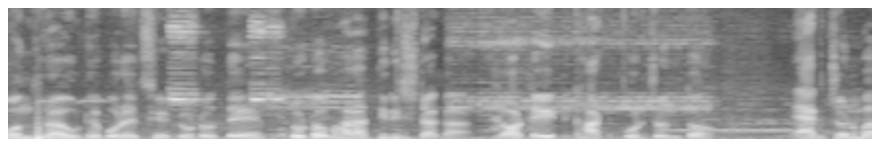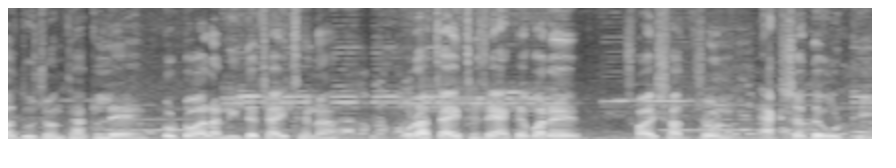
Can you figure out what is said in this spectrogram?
বন্ধুরা, উঠে পড়েছি টোটোতে। টোটো ভাড়া তিরিশ টাকা। লট এইট ঘাট পর্যন্ত। একজন বা দুজন থাকলে টোটোওয়ালা নিতে চাইছে না। ওরা চাইছে যে একেবারে ছয় সাতজন একসাথে উঠি।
